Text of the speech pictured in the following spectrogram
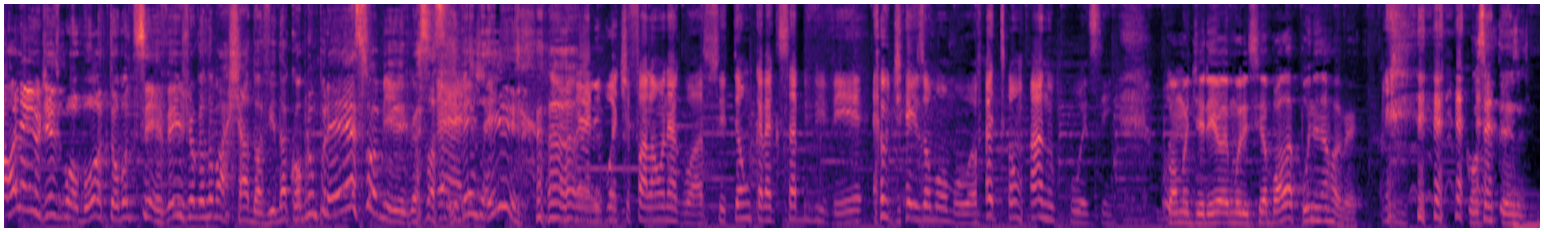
Olha aí o Jason Momoa tomando cerveja e jogando machado. A vida cobra um preço, amigo. Essa cerveja aí. Velho, vou te falar um negócio. Se tem um cara que sabe viver, é o Jason Momoa. Vai tomar no cu, assim. Como diria o Murici, a bola pune, né, Roberto? Com certeza.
